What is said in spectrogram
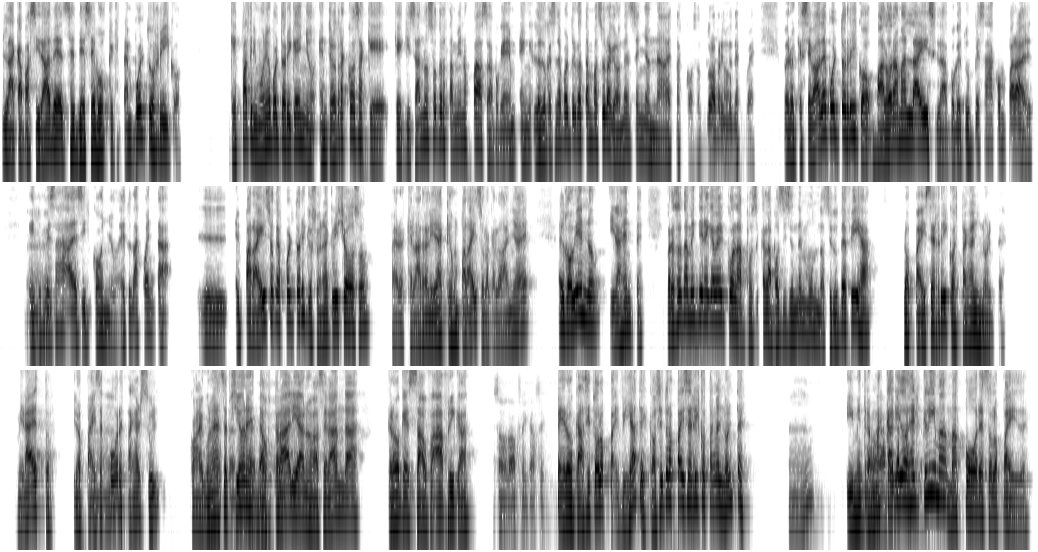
La capacidad de de ese bosque que está en Puerto Rico que es patrimonio puertorriqueño, entre otras cosas que, que quizás nosotros también nos pasa, porque en, la educación de Puerto Rico está en basura que no te enseñan nada de estas cosas, tú lo aprendes después. Pero el que se va de Puerto Rico valora más la isla porque tú empiezas a comparar y tú empiezas a decir, coño, y tú te das cuenta, el, paraíso que es Puerto Rico suena clichoso, pero es que la realidad es que es un paraíso, lo que lo daña es el gobierno y la gente. Pero eso también tiene que ver con la, con la posición del mundo. Si tú te fijas, los países ricos están al norte. Mira esto, y los países pobres están al sur, con algunas excepciones de Australia, Nueva Zelanda, creo que South Africa. South Africa, sí. Pero casi todos los países, fíjate, casi todos los países ricos están al norte. Y mientras más cálido es el clima, más pobres son los países.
